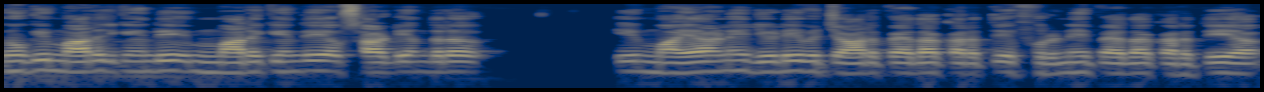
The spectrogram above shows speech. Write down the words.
ਕਿਉਂਕਿ ਮਹਾਰਾਜ ਕਹਿੰਦੇ ਮਾਰੇ ਕਹਿੰਦੇ ਸਾਡੇ ਅੰਦਰ ਇਹ ਮਾਇਆ ਨੇ ਜਿਹੜੇ ਵਿਚਾਰ ਪੈਦਾ ਕਰਤੇ, ਫੁਰਨੇ ਪੈਦਾ ਕਰਤੇ ਆ,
